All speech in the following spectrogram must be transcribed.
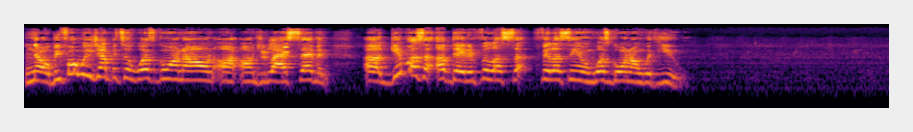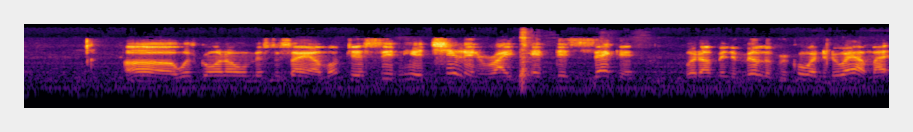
No, before we jump into what's going on on, on July 7th, uh, give us an update and fill us fill us in what's going on with you. Oh, what's going on Mr. Sam? I'm just sitting here chilling right at this second, but I'm in the middle of recording a new album. I,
